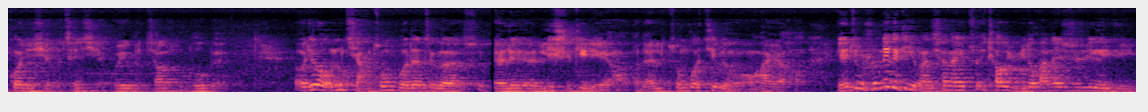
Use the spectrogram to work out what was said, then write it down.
过去写过曾写过一本江苏读本。我觉得我们讲中国的这个呃历史地理也好，或者中国基本文化也好，也就是说那个地方相当于做一条鱼的话，那就是一个鱼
